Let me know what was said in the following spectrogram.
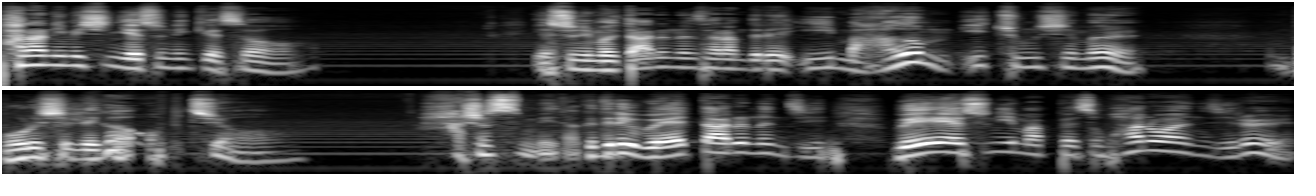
하나님이신 예수님께서 예수님을 따르는 사람들의 이 마음, 이 중심을 모르실 리가 없죠. 하셨습니다. 그들이 왜 따르는지, 왜 예수님 앞에서 환호하는지를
